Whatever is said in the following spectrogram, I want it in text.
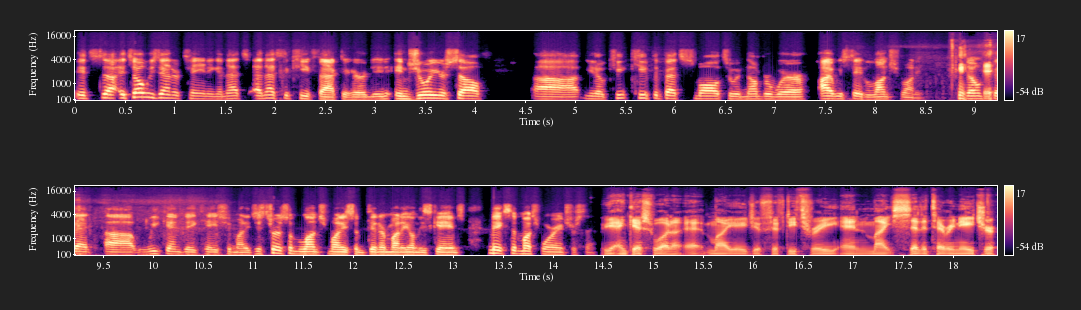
it's uh, it's always entertaining, and that's and that's the key factor here. Enjoy yourself uh, you know, keep keep the bets small to a number where I would say lunch money. Don't bet uh, weekend vacation money. Just throw some lunch money, some dinner money on these games. Makes it much more interesting. Yeah, and guess what? At my age of 53 and my sedentary nature,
